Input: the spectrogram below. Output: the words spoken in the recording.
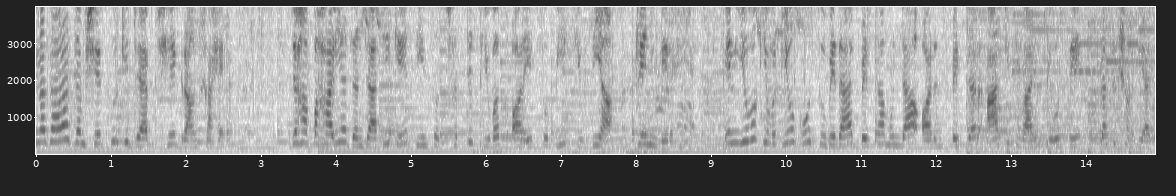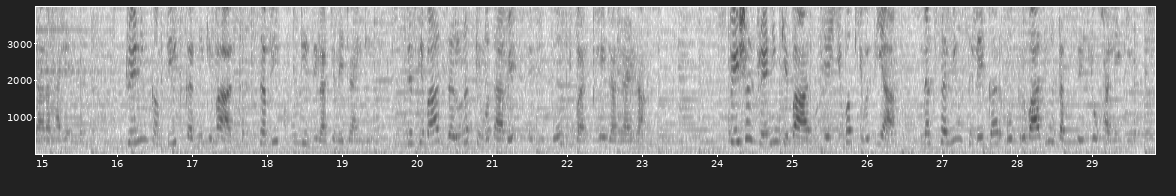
नज़ारा जमशेदपुर की जैब छह ग्राउंड का है, जहाँ पहाड़िया जनजाति के 336 युवक और 120 युवतियाँ ट्रेनिंग ले रहे हैं। इन युवक युवतियों को सूबेदार बिरसा मुंडा और इंस्पेक्टर आर के तिवारी की ओर से प्रशिक्षण दिया जा रहा है। ट्रेनिंग कंप्लीट करने के बाद सभी खूंटी जिला चले जाएँगे, जिसके बाद ज़रूरत के मुताबिक इन्हें पोस्ट पर भेजा जाएगा। स्पेशल ट्रेनिंग के बाद ये युवक युवतियाँ नक्सलियों से लेकर उग्रवादियों तक से लोहा लेंगे।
